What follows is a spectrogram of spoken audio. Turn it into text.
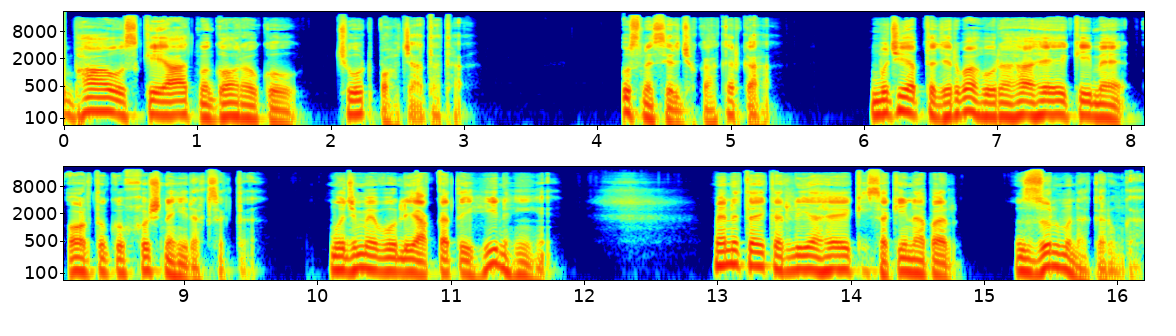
भाव उसके आत्मगौरव को चोट पहुंचाता था। उसने सिर झुकाकर कहा, मुझे अब तजर्बा हो रहा है कि मैं औरतों को खुश नहीं रख सकता। मुझमें वो लियाकत ही नहीं है। मैंने तय कर लिया है कि सकीना पर जुल्म न करूँगा।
